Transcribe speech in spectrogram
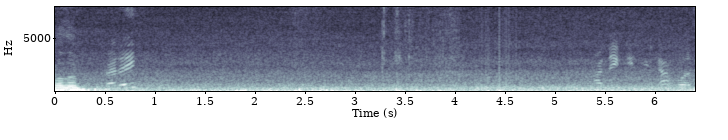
Well then. Ready? How deep do you think that was?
